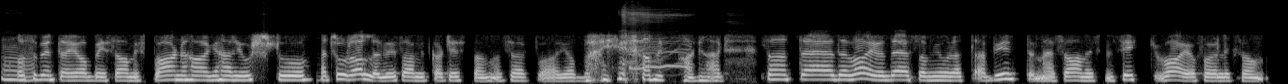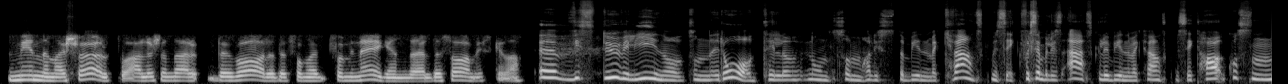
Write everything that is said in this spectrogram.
Og så begynte jeg å jobbe i samisk barnehage her i Oslo. Jeg tror alle de samiske artistene har ser på, å jobbe i samisk barnehage. Så at, eh, det var jo det som gjorde at jeg begynte med samisk musikk, var jo for å liksom minne meg sjøl på, eller sånn der bevare det for, meg, for min egen del, det samiske, da. Eh, Hvis du vil gi noe sånn råd til noen som har lyst til å begynne med kvensk musikk, f.eks. hvis jeg skulle begynne med kvensk musikk, hvordan,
